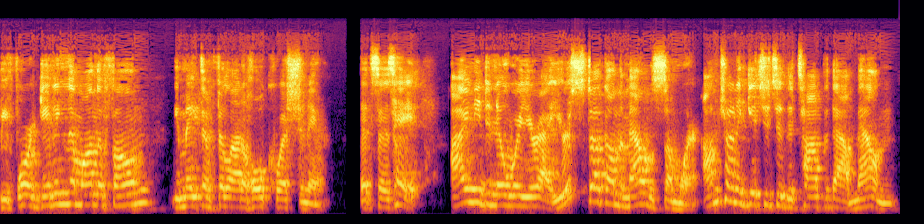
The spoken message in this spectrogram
Before getting them on the phone, you make them fill out a whole questionnaire that says, Hey, I need to know where you're at. You're stuck on the mountain somewhere. I'm trying to get you to the top of that mountain.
